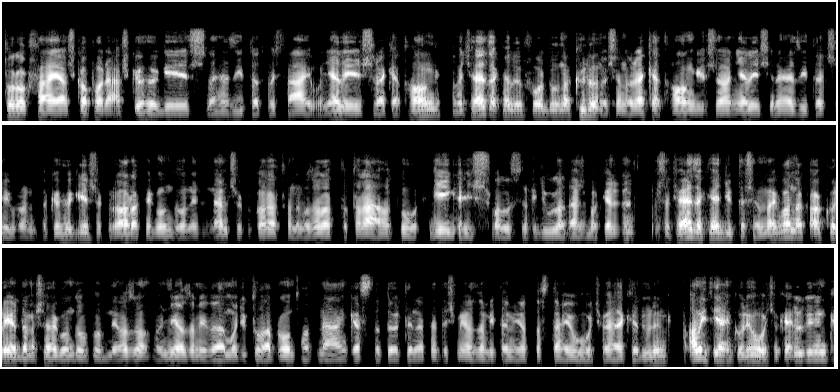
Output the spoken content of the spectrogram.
Torokfájás, kaparás, köhögés, nehezített vagy fájó nyelés, reket hang. Hogyha ezek előfordulnak, különösen a reket hang és a nyelési nehezítettség, van a köhögés, akkor arra kell gondolni, hogy nem csak a garat, hanem az alatta található gége is valószínűleg gyulladásba került. Most, hogyha ezek együttesen megvannak, akkor érdemes elgondolkodni azon, hogy mi az, amivel mondjuk tovább ronthatnánk ezt a történetet, és mi az, amit emiatt aztán jó, hogyha elkerülünk. Amit ilyenkor jó, hogyha kerülünk,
